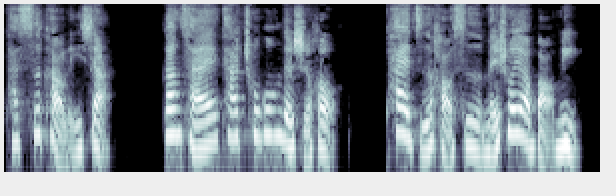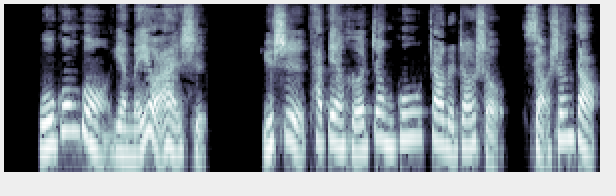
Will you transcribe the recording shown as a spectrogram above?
他思考了一下，刚才他出宫的时候，太子好似没说要保密，吴公公也没有暗示。于是他便和郑姑招了招手，小声道：“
